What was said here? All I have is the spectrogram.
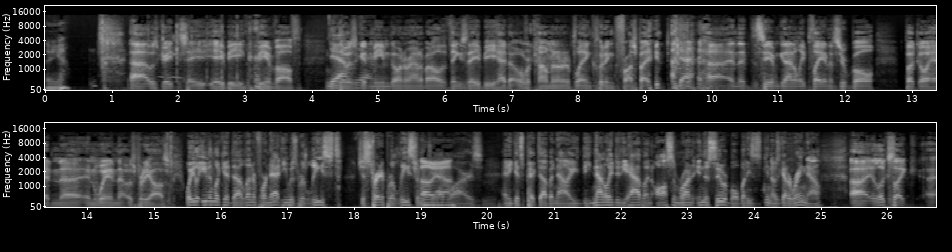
There you go. Uh, it was great to say AB be involved. Yeah. there was a good meme going around about all the things that AB had to overcome in order to play, including frostbite. Yeah. uh, and then to see him not only play in a Super Bowl but go ahead and uh, and win, that was pretty awesome. Well, you even look at uh, Leonard Fournette. He was released, just straight up released from the Oh, yeah. Jaguars, and he gets picked up. And now he, he not only did he have an awesome run in the Super Bowl, but he's you know he's got a ring now. Uh, it looks like I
